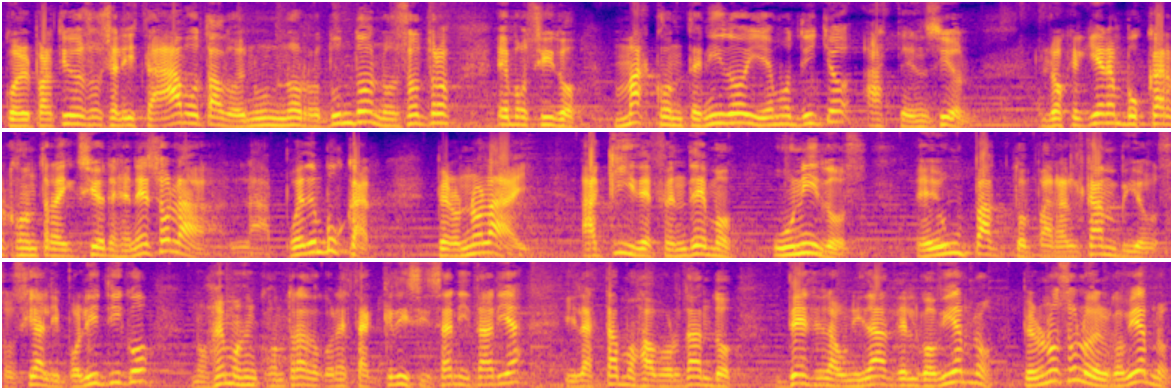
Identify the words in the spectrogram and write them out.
con el Partido Socialista, ha votado en un no rotundo, nosotros hemos sido más contenidos y hemos dicho abstención. Los que quieran buscar contradicciones en eso la, la pueden buscar, pero no la hay. Aquí defendemos unidos un pacto para el cambio social y político. Nos hemos encontrado con esta crisis sanitaria y la estamos abordando desde la unidad del gobierno, pero no solo del gobierno,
